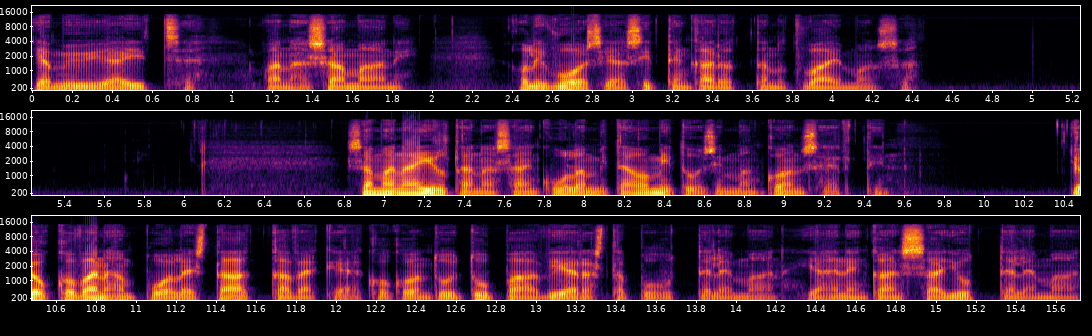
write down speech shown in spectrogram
ja myyjä itse, vanha samaani, oli vuosia sitten kadottanut vaimonsa. Samana iltana sain kuulla mitä omituisimman konsertin. Joukko vanhan puolesta akkaväkeä kokoontui tupaa vierasta puhuttelemaan ja hänen kanssaan juttelemaan,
